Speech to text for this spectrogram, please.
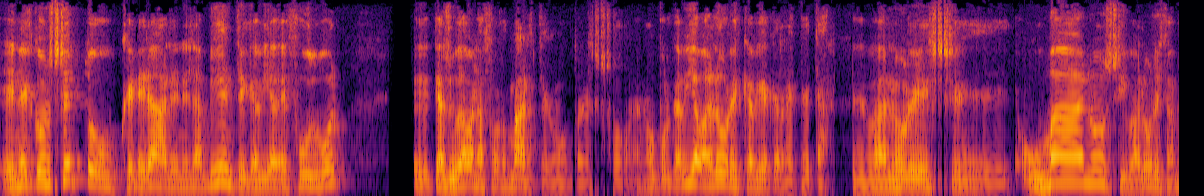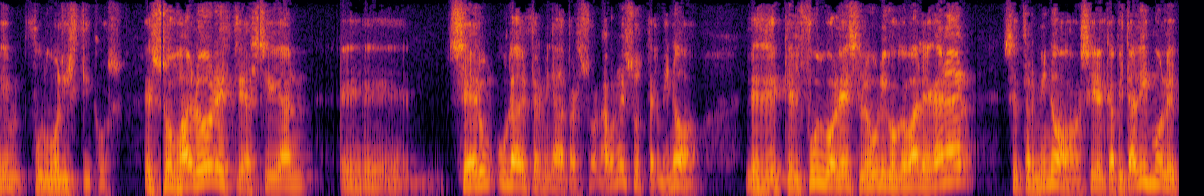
el concepto general, en el ambiente que había de fútbol, eh, te ayudaban a formarte como persona, ¿no? Porque había valores que había que respetar, eh, valores eh, humanos y valores también futbolísticos. Esos valores te hacían ser una determinada persona. Bueno, eso terminó. Desde que el fútbol es lo único que vale ganar, se terminó. Así el capitalismo le,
